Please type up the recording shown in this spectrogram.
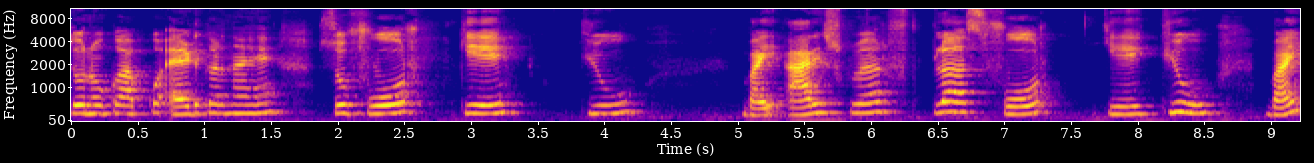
दोनों को आपको ऐड करना है। So four K Q by R square plus four K Q by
